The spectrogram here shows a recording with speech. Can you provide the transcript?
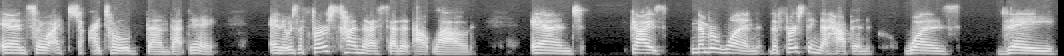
And so I, t- I told them that day. And it was the first time that I said it out loud. And guys, number one, the first thing that happened was they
